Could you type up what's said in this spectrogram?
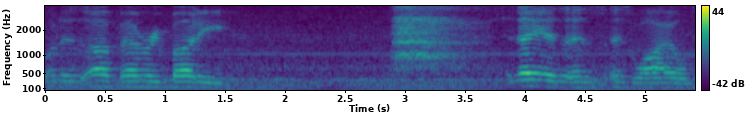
What is up, everybody? Today is, is, is wild.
